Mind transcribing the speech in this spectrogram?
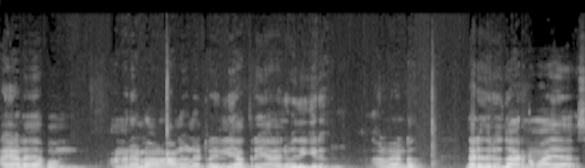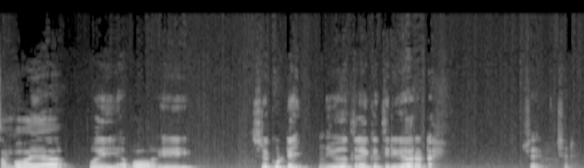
അയാൾ അപ്പം അങ്ങനെയുള്ള ആളുകളെ ട്രെയിനിൽ യാത്ര ചെയ്യാൻ അനുവദിക്കരുത്. അതാണ് വേണ്ടത്. എന്തായാലും ഇതൊരു ദാരുണമായ സംഭവമായ പോയി. അപ്പോൾ ഈ ശ്രീകുട്ടി ജീവിതത്തിലേക്ക് തിരികെ വരട്ടെ. ശരി. ശരി.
